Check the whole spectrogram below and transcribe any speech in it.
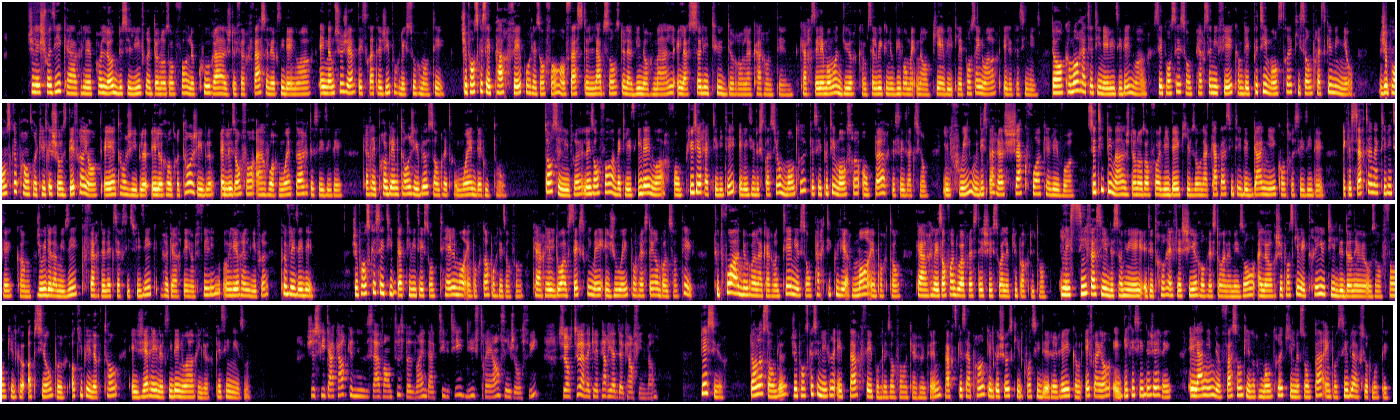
Je l'ai choisi car le prologue de ce livre donne aux enfants le courage de faire face à leurs idées noires et même suggère des stratégies pour les surmonter. Je pense que c'est parfait pour les enfants en face de l'absence de la vie normale et la solitude durant la quarantaine, car c'est les moments durs comme celui que nous vivons maintenant qui invitent les pensées noires et le pessimisme. Dans Comment ratatiner les idées noires, ces pensées sont personnifiées comme des petits monstres qui sont presque mignons. Je pense que prendre quelque chose d'effrayant et intangible et le rendre tangible aide les enfants à avoir moins peur de ces idées, car les problèmes tangibles semblent être moins déroutants. Dans ce livre, les enfants avec les idées noires font plusieurs activités et les illustrations montrent que ces petits monstres ont peur de ces actions. Ils fuient ou disparaissent chaque fois qu'elles les voient. Ce type d'image donne aux enfants l'idée qu'ils ont la capacité de gagner contre ces idées, et que certaines activités comme jouer de la musique, faire de l'exercice physique, regarder un film ou lire un livre peuvent les aider. Je pense que ces types d'activités sont tellement importants pour les enfants, car ils doivent s'exprimer et jouer pour rester en bonne santé. Toutefois, durant la quarantaine, ils sont particulièrement importants, car les enfants doivent rester chez soi la plupart du temps. Il est si facile de s'ennuyer et de trop réfléchir en restant à la maison, alors je pense qu'il est très utile de donner aux enfants quelques options pour occuper leur temps et gérer leurs idées noires et leur pessimisme. Je suis d'accord que nous avons tous besoin d'activités distrayantes ces jours-ci, surtout avec les périodes de confinement. Bien sûr. Dans l'ensemble, je pense que ce livre est parfait pour les enfants en quarantaine parce que ça prend quelque chose qu'ils considéreraient comme effrayant et difficile de gérer et l'anime de façon qu'il leur montre qu'ils ne sont pas impossibles à surmonter.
